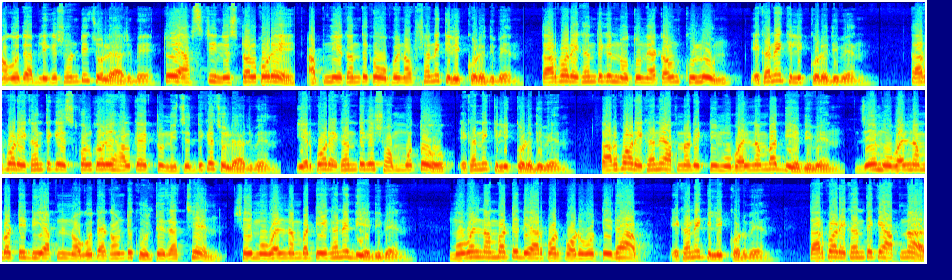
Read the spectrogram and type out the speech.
নগদ অ্যাপ্লিকেশনটি চলে আসবে। তো এই অ্যাপসটি ইনস্টল করে আপনি এখান থেকে ওপেন অপশানে ক্লিক করে দিবেন। তারপর এখান থেকে নতুন অ্যাকাউন্ট খুলুন, এখানে ক্লিক করে দিবেন। তারপর এখান থেকে স্ক্রল করে হালকা একটু নিচের দিকে চলে আসবেন। এরপর এখান থেকে সম্মত এখানে ক্লিক করে দিবেন। তারপর এখানে আপনার একটি মোবাইল নাম্বার দিয়ে দিবেন। যে মোবাইল নাম্বারটি দিয়ে আপনি নগদ অ্যাকাউন্টটি খুলতে যাচ্ছেন, সেই মোবাইল নাম্বারটি এখানে দিয়ে দিবেন। মোবাইল নাম্বারটি দেওয়ার পর পরবর্তী ধাপ, এখানে ক্লিক করবেন। তারপর এখান থেকে আপনার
